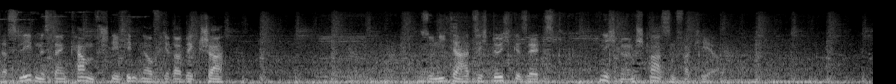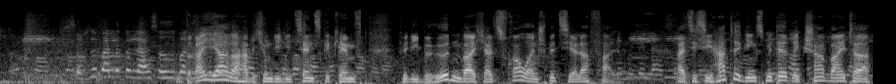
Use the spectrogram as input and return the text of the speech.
Das Leben ist ein Kampf, steht hinten auf ihrer Rikscha. Sunita hat sich durchgesetzt, nicht nur im Straßenverkehr. Drei Jahre habe ich um die Lizenz gekämpft. Für die Behörden war ich als Frau ein spezieller Fall. Als ich sie hatte, ging es mit der Rikscha weiter.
